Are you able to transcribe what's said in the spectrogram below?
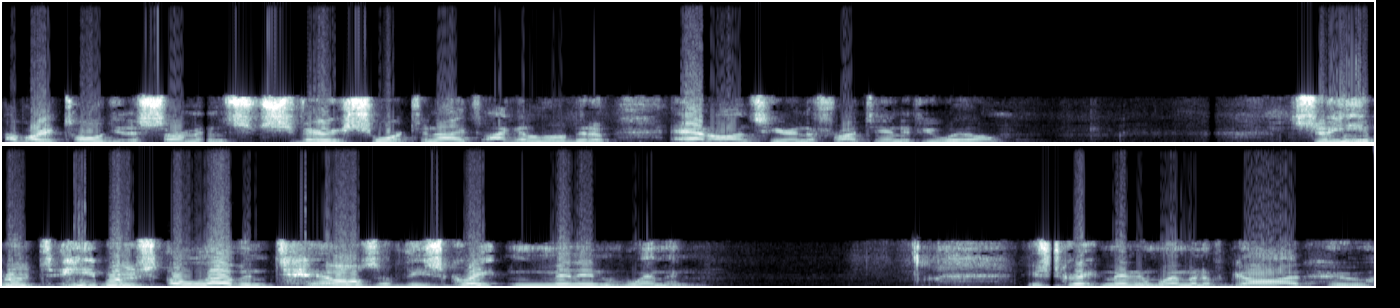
I've already told you the sermon's very short tonight, so I got a little bit of add-ons here in the front end, if you will. So Hebrew, Hebrews 11 tells of these great men and women, these great men and women of God who,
